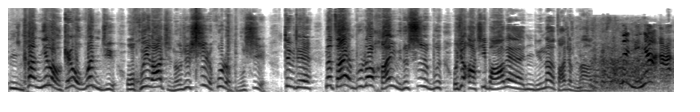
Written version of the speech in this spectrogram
你看你老给我问句，我回答只能是是或者不是，对不对？那咱也不知道韩语的是不，我就阿七八呗。你那咋整啊？那人家啊，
